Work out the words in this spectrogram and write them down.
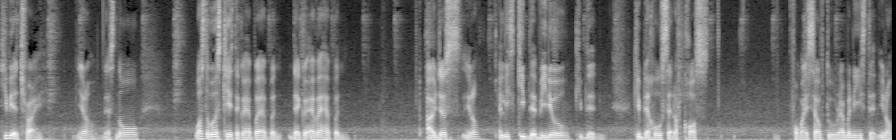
give it a try. You know, there's no what's the worst case that could ever happen that could ever happen. I'll just you know at least keep that video, keep that keep the whole set of course for myself to reminisce that you know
